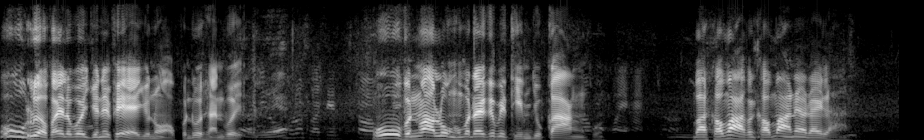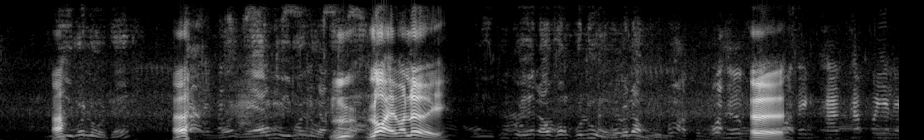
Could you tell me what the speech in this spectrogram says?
โอ้เรือไฟละเว้ยอยู่ในแพอยู่นอกเพิ่นด้วยหันเว้ยโอ้เพิ่นว่าลงของบ่ได้คือไปถิ่มอยู่กลางพุ่น บาดเขามาเพิ่นเขามาแนวใดล่ะฮะลุยมันโหลดเด้เอ้อแหนลุยมันโหลดลอยมาเลยกูบ่เฮ็ดเอาของกูลุงไปนำคุณเออเส้นทางทับไปยังไง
